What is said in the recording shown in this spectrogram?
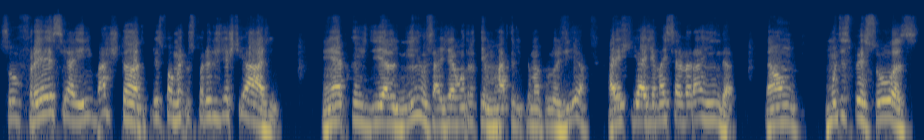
sofresse aí bastante, principalmente nos períodos de estiagem. Em épocas de El Niño, aí já é outra temática de climatologia, a estiagem é mais severa ainda. Então, muitas pessoas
